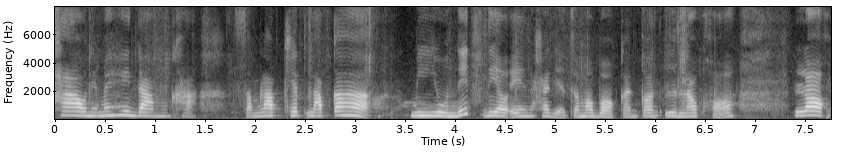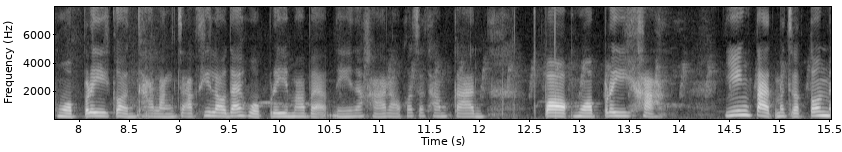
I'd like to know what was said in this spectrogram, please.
ข้าวเนี่ยไม่ให้ดำค่ะสำหรับเคล็ดลับก็มีอยู่นิดเดียวเองนะคะ เดี๋ยวจะมาบอกกันก่อนอื่นเราขอลอกหัวปลีก่อนค่ะ หลังจากที่เราได้หัวปลีมาแบบนี้นะคะ เราก็จะทำการปอกหัวปลีค่ะ ยิ่งตัดมาจากต้นใ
